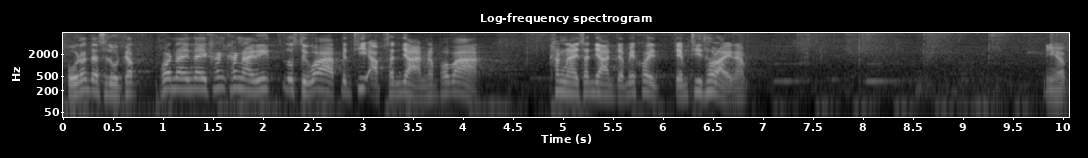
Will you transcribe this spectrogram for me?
โอ้น่าจะสะดุดครับเพราะในในข้างข้างในนี้รู้สึกว่าเป็นที่อับสัญญาณครับเพราะว่าข้างในสัญญาณจะไม่ค่อยเต็มที่เท่าไหร่นะครับ นี่ครับ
